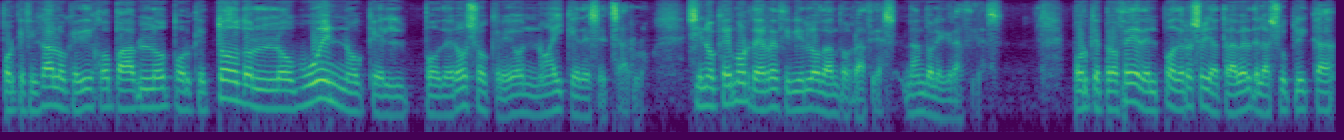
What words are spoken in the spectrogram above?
Porque fijaos lo que dijo Pablo, porque todo lo bueno que el poderoso creó no hay que desecharlo, sino que hemos de recibirlo dando gracias, dándole gracias. Porque procede del poderoso y a través de la súplica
